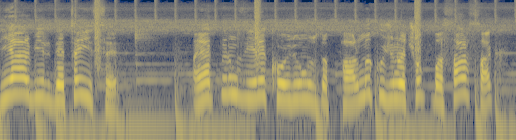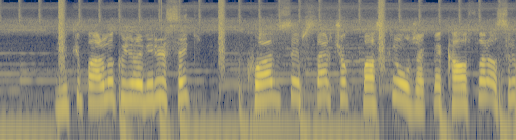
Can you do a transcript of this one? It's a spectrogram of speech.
Diğer bir detay ise ayaklarımızı yere koyduğumuzda parmak ucuna çok basarsak, yükü parmak ucuna verirsek quadricepsler çok baskın olacak ve kalflar aşırı,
